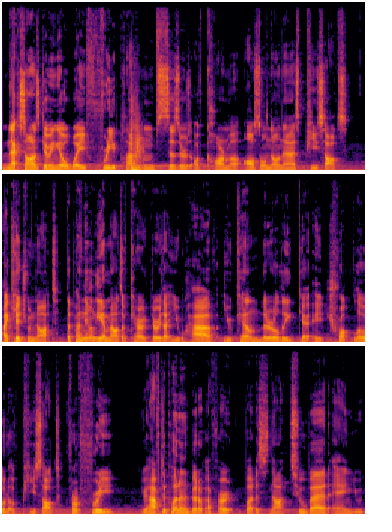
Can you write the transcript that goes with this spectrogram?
Nexon is giving away free Platinum Scissors of Karma, also known as P-Socks. I kid you not. Depending on the amount of character that you have, you can literally get a truckload of P-Socks for free you have to put in a bit of effort, but it's not too bad and you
